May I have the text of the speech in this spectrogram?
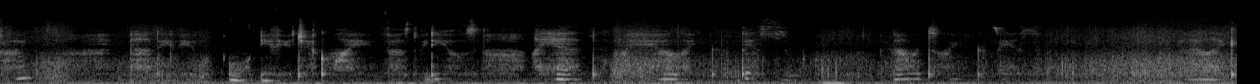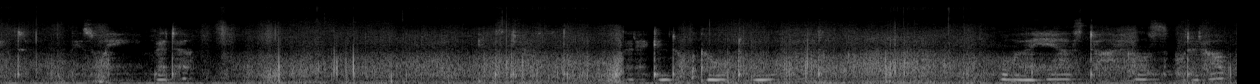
time, and if you, or if you check my first videos, I had my hair like this. Now it's like this, and I like it this way better. It's just that I can do a lot more all the hairstyles, put it up,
